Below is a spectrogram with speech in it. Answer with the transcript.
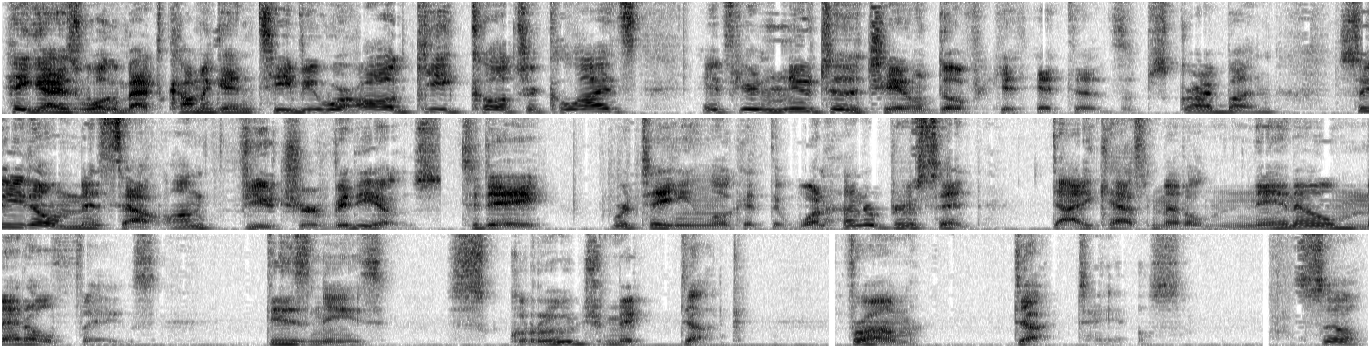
Hey guys, welcome back to Comic TV, where all geek culture collides. If you're new to the channel, don't forget to hit that subscribe button so you don't miss out on future videos. Today, we're taking a look at the 100% diecast metal nano metal figs, Disney's Scrooge McDuck from DuckTales. So,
